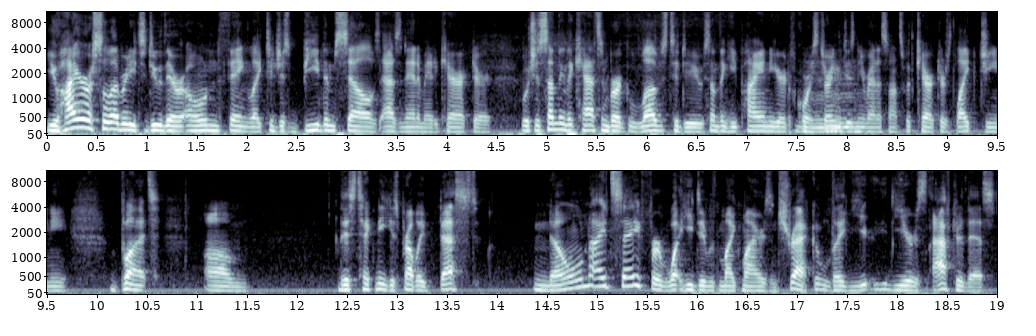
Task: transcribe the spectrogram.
you hire a celebrity to do their own thing, like to just be themselves as an animated character, which is something that Katzenberg loves to do. Something he pioneered, of course, during the Disney Renaissance with characters like Genie. But um, this technique is probably best known, I'd say, for what he did with Mike Myers and Shrek the ye- years after this,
